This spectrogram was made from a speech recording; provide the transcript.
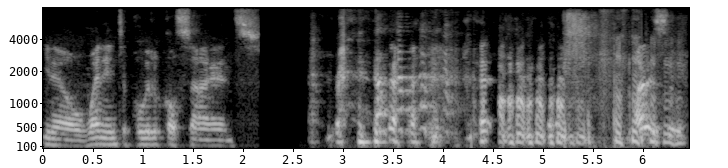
you know, went into political science. honestly,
